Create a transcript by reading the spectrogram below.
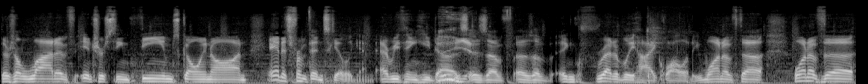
There's a lot of interesting themes going on, and it's from Vince Gilligan. Everything he does Yeah. is of, is of incredibly high quality. One of the one of the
